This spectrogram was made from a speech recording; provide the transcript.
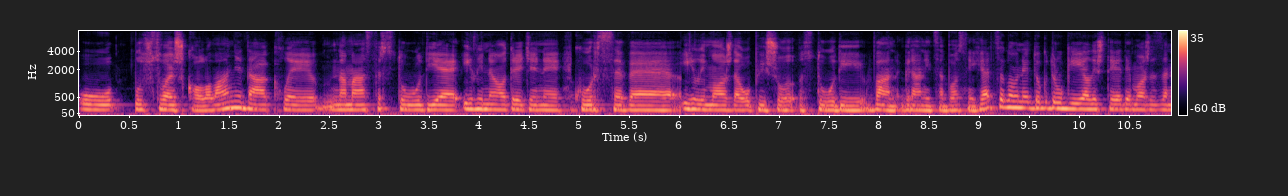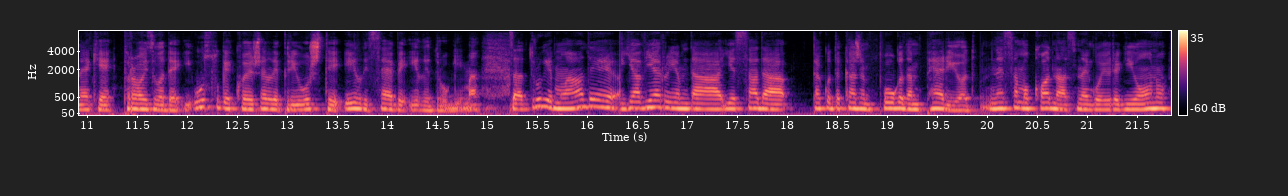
u, u svoje školovanje, dakle na master studije ili na određene kurseve ili možda upišu studij van granica Bosne i Hercegovine, dok drugi jeli štede možda za neke proizvode i usluge koje žele priušti ili sebi ili drugima. Za druge mlade ja vjerujem da je sada tako da kažem pogodan period ne samo kod nas nego i u regionu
